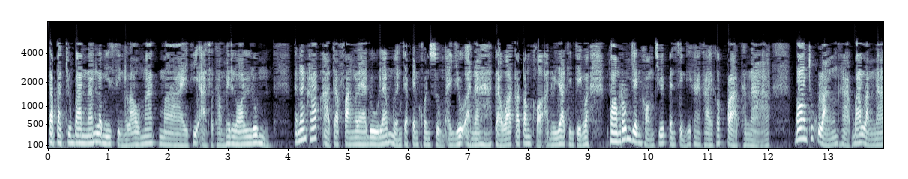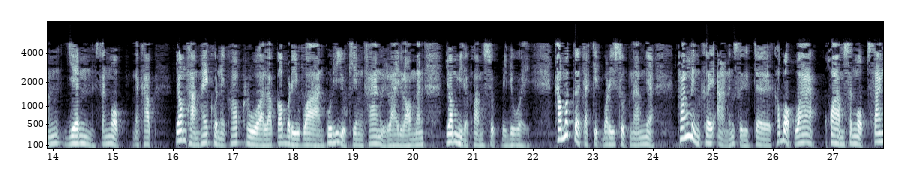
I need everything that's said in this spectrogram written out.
แต่ปัจจุบันนั้นเรามีสิ่งเล่ามากมายที่อาจจะทำให้ร้อนลุ่ม ดังนั้นครับอาจจะฟังแลดูแล้วเหมือนจะเป็นคนสูงอายุอะนะฮะแต่ว่าก็ต้องขออนุญาตจริง ๆ ว่า ความร่มเย็นของชีวิตเป็นสิ่งที่ใครๆก็ปรารถนา บ้านทุกหลังหากบ้านหลังนั้น เย็นสงบนะครับ ย่อมทำให้คนในครอบครัว แล้วก็บริวารผู้ที่อยู่เคียงข้างหรือรายล้อมนั้น ย่อมมีแต่ความสุขไปด้วยคำว่าเกิดจากจิตบริสุทธิ์นั้นเนี่ย ครั้งหนึ่งเคยอ่านหนังสือเจอเขาบอกว่า ความสงบสร้าง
